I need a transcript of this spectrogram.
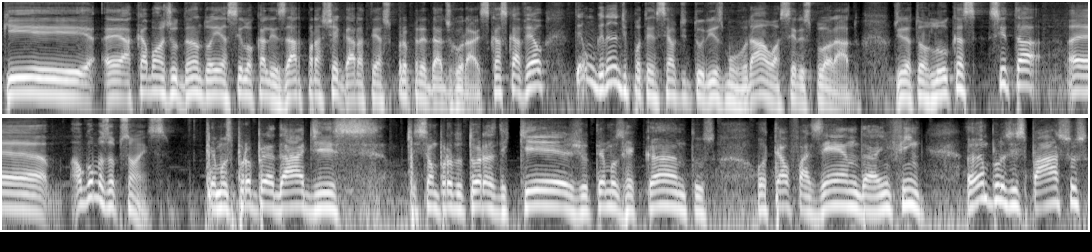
Que é, acabam ajudando aí a se localizar para chegar até as propriedades rurais. Cascavel tem um grande potencial de turismo rural a ser explorado. O diretor Lucas cita é, algumas opções. Temos propriedades que são produtoras de queijo, temos recantos, hotel fazenda, enfim, amplos espaços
